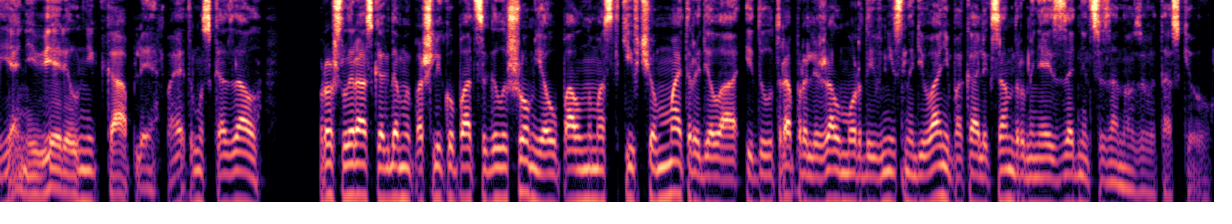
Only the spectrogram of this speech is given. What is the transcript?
я не верил ни капли, поэтому сказал, «В прошлый раз, когда мы пошли купаться голышом, я упал на мостки, в чем мать родила, и до утра пролежал мордой вниз на диване, пока Александр у меня из задницы занозы вытаскивал».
